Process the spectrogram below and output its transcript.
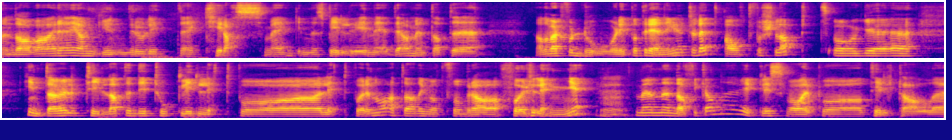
Men da var eh, Jan Gundro litt eh, krass med egne spillere i media og mente at det hadde vært for dårlig på trening, rett og slett. Altfor slapt. Og eh, hinta vel til at de tok litt lett på, lett på det nå. At det hadde gått for bra for lenge. Mm. Men eh, da fikk han eh, virkelig svar på tiltale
